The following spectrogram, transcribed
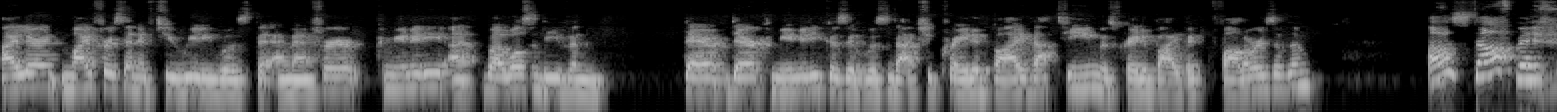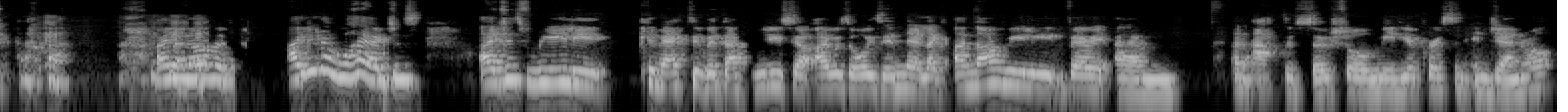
I learned, my first NFT really was the MFer community. Uh, well, it wasn't even their their community because it wasn't actually created by that team. It was created by the followers of them. Oh, stop it! I love it. I don't know why. I just I just really connected with that community. So I was always in there. Like I'm not really very um an active social media person in general.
